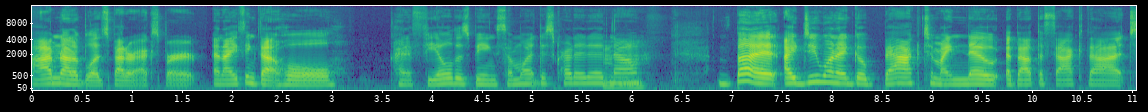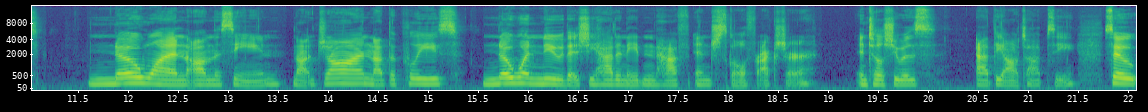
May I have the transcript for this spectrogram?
I'm not a blood spatter expert, and I think that whole kind of field is being somewhat discredited mm-hmm. now. But I do want to go back to my note about the fact that no one on the scene, not John, not the police, no one knew that she had an eight and a half inch skull fracture until she was at the autopsy. So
